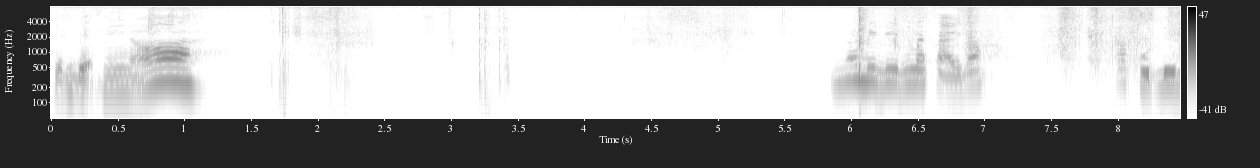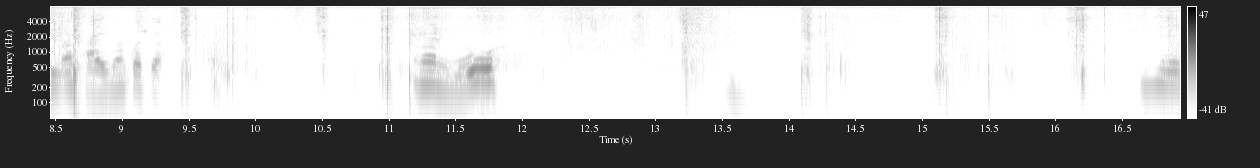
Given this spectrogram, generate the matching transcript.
เป็นแบบนี้เนาะไม่มีดินมาใส่เนาะถ้าขุดดินมาใส่มันก็จะนั่นอยู่ไม่ได้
